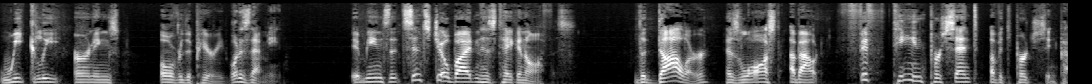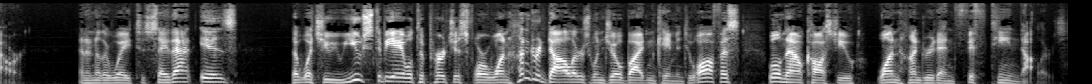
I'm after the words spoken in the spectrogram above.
weekly earnings over the period. What does that mean? It means that since Joe Biden has taken office, the dollar has lost about 15% of its purchasing power. And another way to say that is that what you used to be able to purchase for $100 when Joe Biden came into office will now cost you $115.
